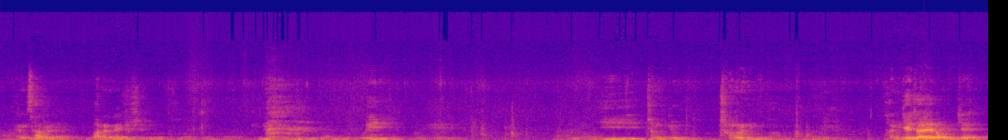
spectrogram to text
어, 행사를 마련해 주신 우리 이정균 장로님과 관계자 여러분께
